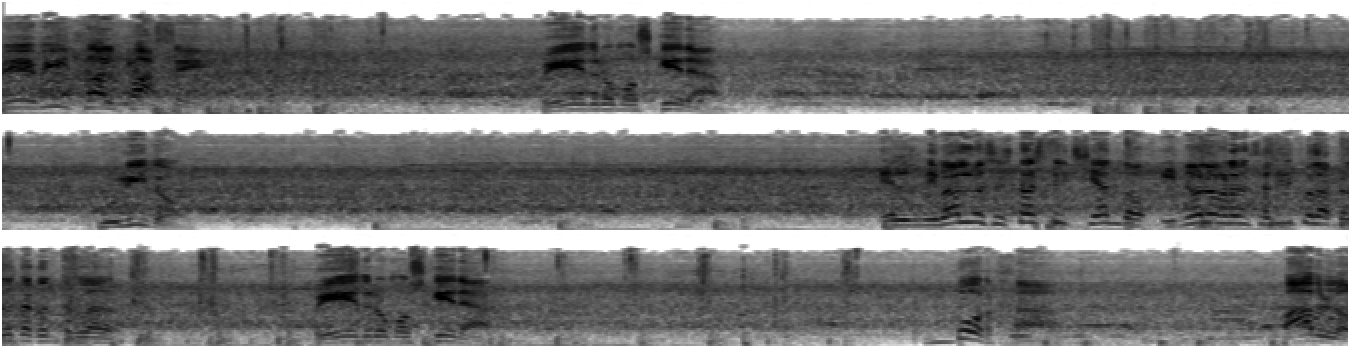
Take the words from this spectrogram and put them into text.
Evita el pase. Pedro Mosquera. Pulido. El rival los está asfixiando y no logran salir con la pelota controlada. Pedro Mosquera. Borja. Pablo.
